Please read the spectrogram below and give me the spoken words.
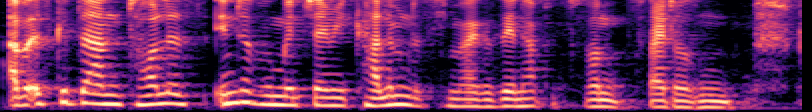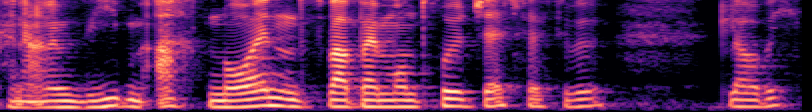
Aber es gibt da ein tolles Interview mit Jamie Cullum, das ich mal gesehen habe. Das ist von 2000, pf, keine Ahnung, 7, 8, 9 und das war beim Montreux Jazz Festival, glaube ich.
